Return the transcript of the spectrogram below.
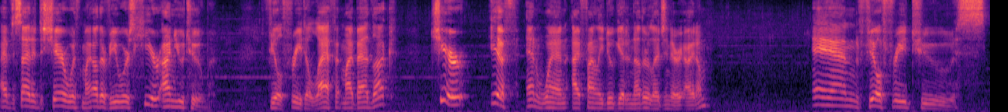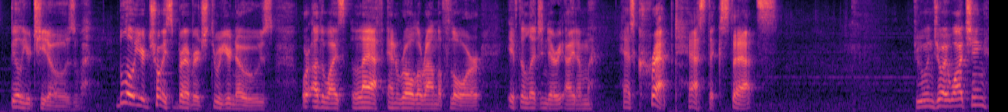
I've decided to share with my other viewers here on YouTube. Feel free to laugh at my bad luck, cheer if and when I finally do get another legendary item, and feel free to spill your Cheetos, blow your choice beverage through your nose, or otherwise laugh and roll around the floor if the legendary item has craptastic stats. If you enjoy watching,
